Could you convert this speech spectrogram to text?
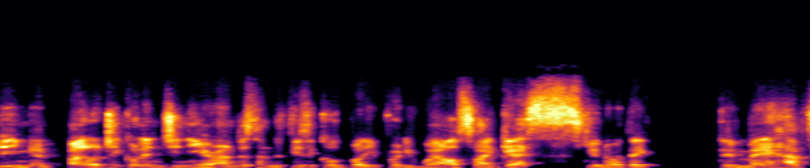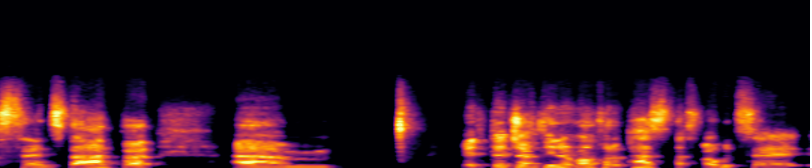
being a biological engineer, I understand the physical body pretty well. So I guess, you know, they, they may have sensed that, but um, they've just been around for the past, I would say,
